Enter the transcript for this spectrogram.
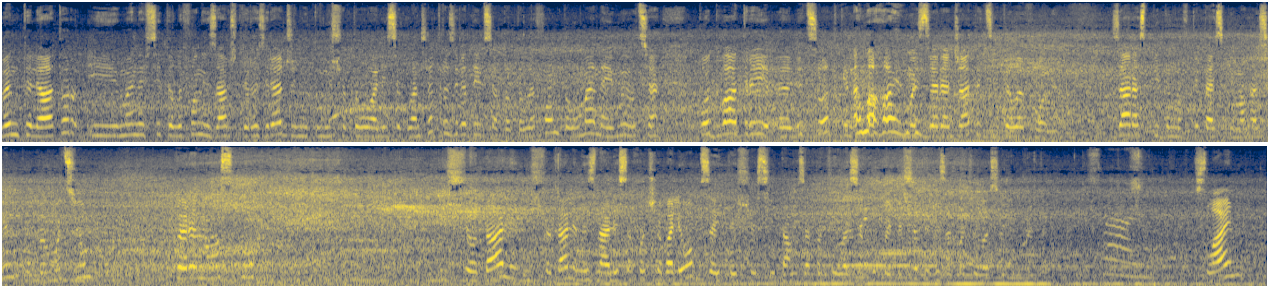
Вентилятор, і в мене всі телефони завжди розряджені, тому що то у Алісі планшет розрядився, то телефон, то у мене, і ми оце по 2-3 відсотки намагаємось заряджати ці телефони. Зараз підемо в китайський магазин, купимо цю переноску. І що далі, і що далі, не знаю, Ліса хоче в зайти, щось їй там захотілося купити. Що тобі захотілося купити? Слайм? Ай,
